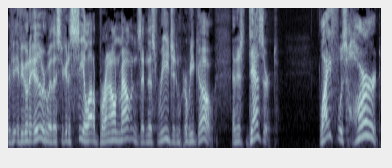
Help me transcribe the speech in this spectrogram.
If you go to Israel with us, you're going to see a lot of brown mountains in this region where we go, and it's desert. Life was hard,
